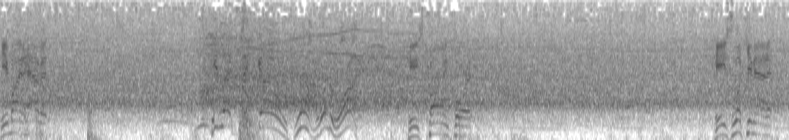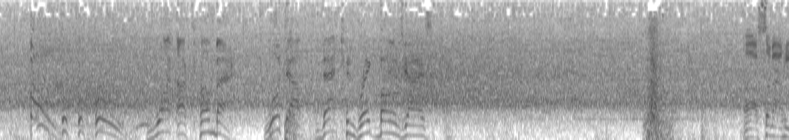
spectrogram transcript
He might have it. He lets it go. Yeah, I wonder why. He's calling for it. He's looking at it. What a comeback. Look out. That can break bones, guys. Oh, somehow he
